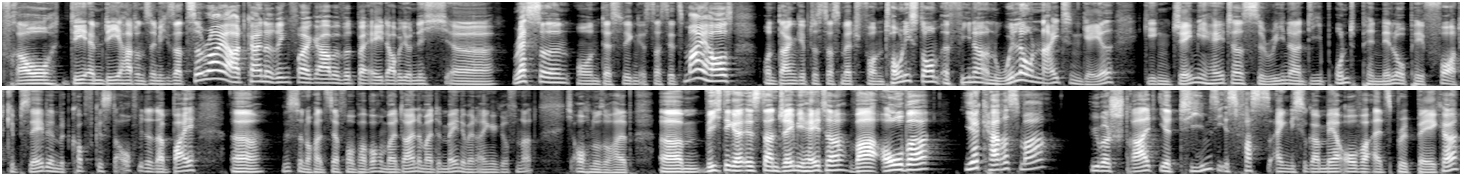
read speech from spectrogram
Frau DMD hat uns nämlich gesagt, Soraya hat keine Ringfreigabe, wird bei AW nicht äh, wresteln und deswegen ist das jetzt My House. Und dann gibt es das Match von Tony Storm, Athena und Willow Nightingale gegen Jamie Hater, Serena Deep und Penelope Ford. Kip Sabian mit Kopfkiste auch wieder dabei. Äh, wisst ihr noch, als der vor ein paar Wochen bei Dynamite im Main Event eingegriffen hat? Ich auch nur so halb. Ähm, wichtiger ist dann, Jamie Hater war over. Ihr Charisma überstrahlt ihr Team. Sie ist fast eigentlich sogar mehr over als Britt Baker.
